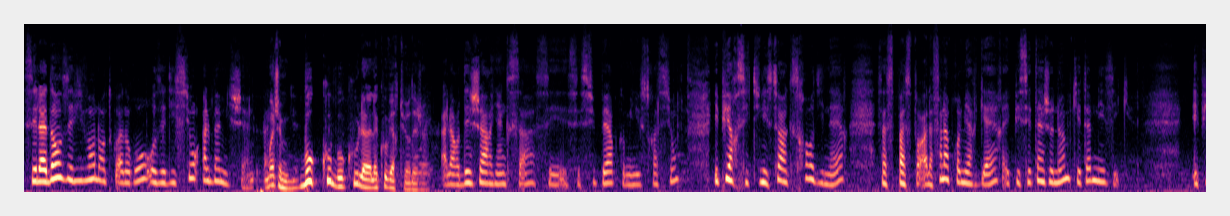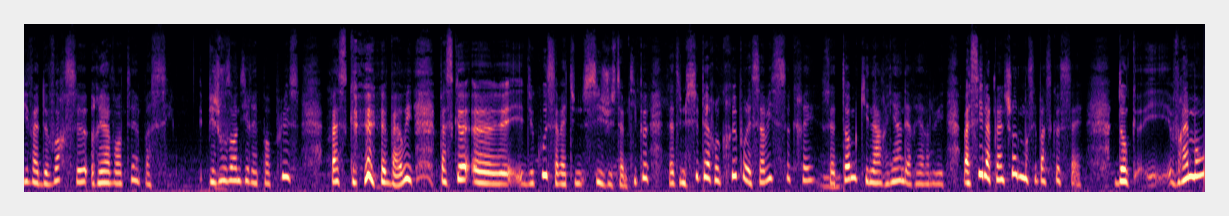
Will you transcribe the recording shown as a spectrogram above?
C'est La danse des vivants d'Antoine Rowe aux éditions Albin Michel. Moi, j'aime beaucoup, beaucoup la, couverture déjà. Alors, déjà, rien que ça, c'est superbe comme illustration. Et puis, c'est une histoire extraordinaire. Ça se passe à la fin de la Première Guerre, et puis c'est un jeune homme qui est amnésique et puis va devoir se réinventer un passé. Puis je vous en dirai pas plus parce que bah oui parce que euh, du coup ça va être une si juste un petit peu ça va être une super recrue pour les services secrets mmh. cet homme qui n'a rien derrière lui. Bah si il a plein de choses mais on ne sait pas ce que c'est. Donc vraiment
